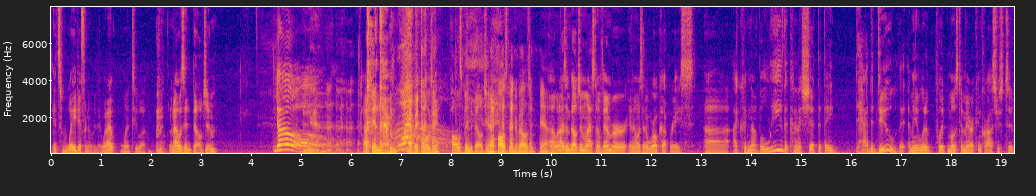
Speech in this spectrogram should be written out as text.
it's way different over there. When I went to uh, when I was in Belgium, No. I've been there. Have I told you? Paul's been to Belgium. Yeah, Paul's been to Belgium. Yeah. Uh, when I was in Belgium last November and I was at a World Cup race, uh, I could not believe the kind of shit that they had to do. That, I mean, it would have put most American crossers to,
